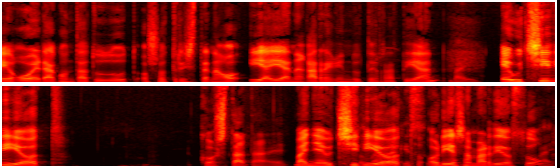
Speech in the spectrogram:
egoera kontatu dut, oso tristenago, iaia negar egin dut irratian. Bai. Eutxi diot, Kostata, eh? baina eutxi diot, hori esan behar diozu. Bai.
